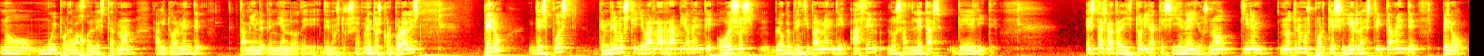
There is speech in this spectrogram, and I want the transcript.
no muy por debajo del esternón habitualmente, también dependiendo de, de nuestros segmentos corporales, pero después tendremos que llevarla rápidamente o eso es lo que principalmente hacen los atletas de élite. Esta es la trayectoria que siguen ellos. No, tienen, no tenemos por qué seguirla estrictamente, pero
